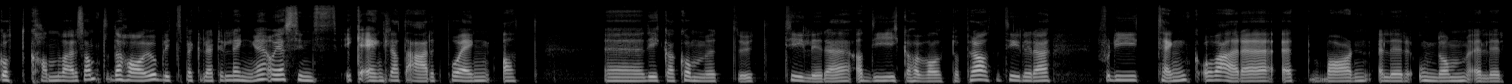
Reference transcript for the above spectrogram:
godt kan være sant. Det har jo blitt spekulert i lenge, og jeg syns ikke egentlig at det er et poeng at eh, de ikke har kommet ut tidligere, at de ikke har valgt å prate tidligere. Fordi tenk å være et barn eller ungdom eller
